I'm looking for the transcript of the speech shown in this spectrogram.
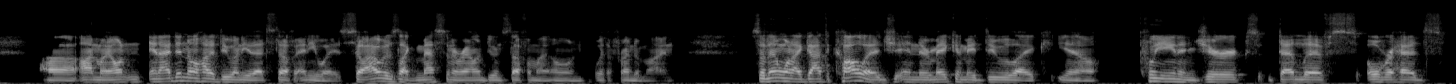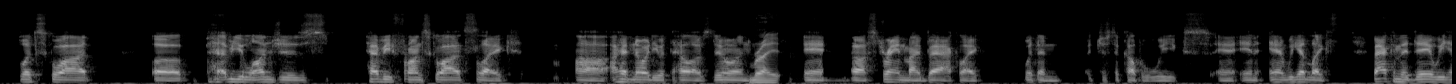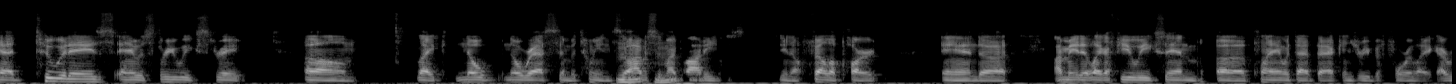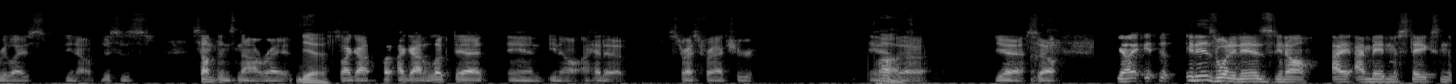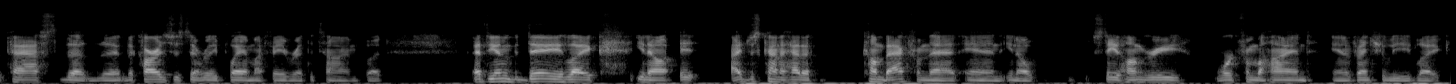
uh, on my own, and I didn't know how to do any of that stuff anyways. So I was like messing around doing stuff on my own with a friend of mine. So then when I got to college and they're making me do like you know clean and jerks, deadlifts, overheads, split squat, uh, heavy lunges, heavy front squats, like uh, I had no idea what the hell I was doing Right. and uh, strained my back like within just a couple weeks. And, and and we had like back in the day we had two a days and it was three weeks straight, um, like no no rest in between. So Mhm, obviously my body just you know fell apart, and uh, I made it like a few weeks in uh, playing with that back injury before like I realized you know this is something's not right. Yeah. So I got I got looked at, and you know I had a stress fracture. And uh, yeah, so yeah, it, it is what it is. You know, I, I made mistakes in the past. The, the the cards just didn't really play in my favor at the time. But at the end of the day, like you know, it I just kind of had to come back from that, and you know, stayed hungry, worked from behind, and eventually, like,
